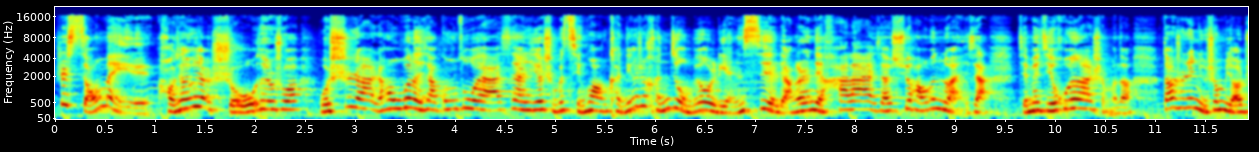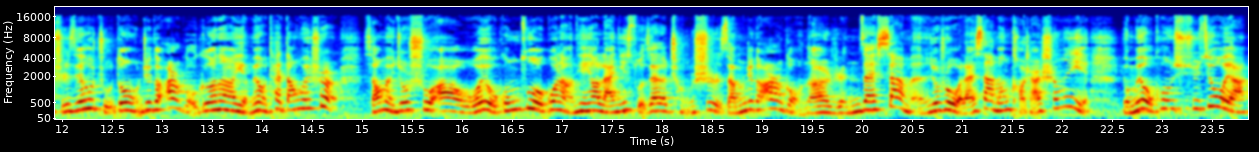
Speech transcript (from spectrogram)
这小美好像有点熟，他就说我是啊。然后问了一下工作呀，现在一些什么情况，肯定是很久没有联系，两个人得哈拉一下，嘘寒问暖一下，结没结婚啊什么的。当时那女生比较直接和主动，这个二狗哥呢也没有太当回事儿。小美就说啊，我有工作，过两天要来你所在的城市。咱们这个二狗呢人在厦门，就说我来厦门考察生意，有没有有空叙旧呀？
